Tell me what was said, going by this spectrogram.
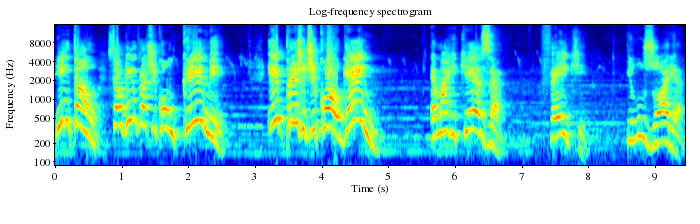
Então, se alguém praticou um crime e prejudicou alguém, é uma riqueza fake, ilusória.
